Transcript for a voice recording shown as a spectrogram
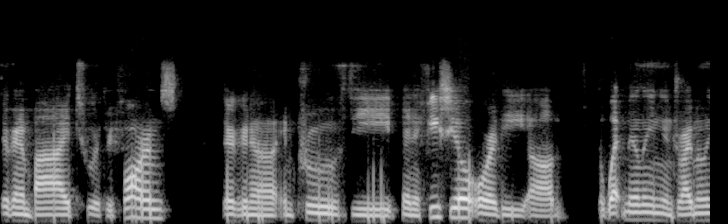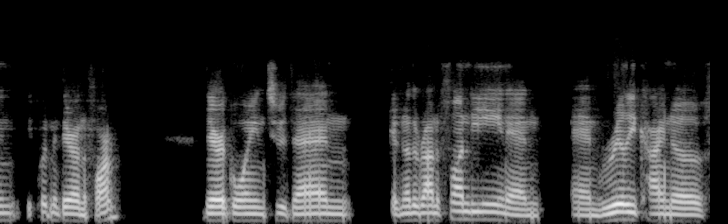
They're going to buy two or three farms they're going to improve the beneficio or the, um, the wet milling and dry milling equipment there on the farm. They're going to then get another round of funding and, and really kind of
